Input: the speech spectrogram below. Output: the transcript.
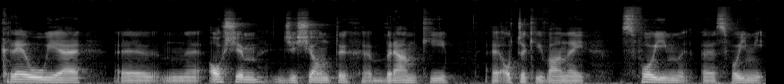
kreuje 8 dziesiątych bramki oczekiwanej swoim, e, swoimi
